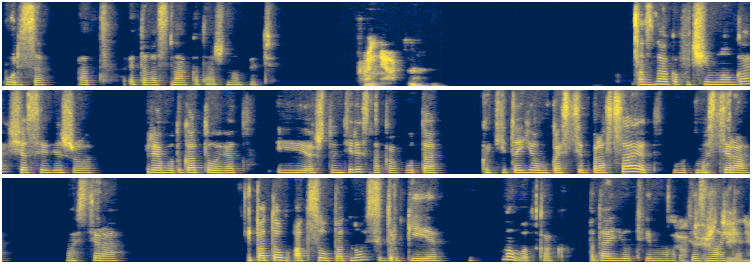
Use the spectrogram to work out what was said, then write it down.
Польза от этого знака должна быть. Понятно. Знаков очень много. Сейчас я вижу, прям вот готовят. И что интересно, как будто какие-то емкости бросают, вот мастера, мастера, и потом отцу подносят другие, ну вот как подают ему эти знаки.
